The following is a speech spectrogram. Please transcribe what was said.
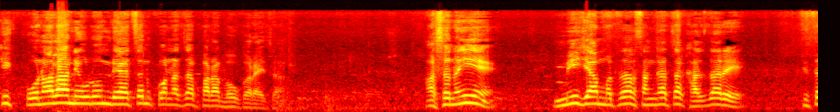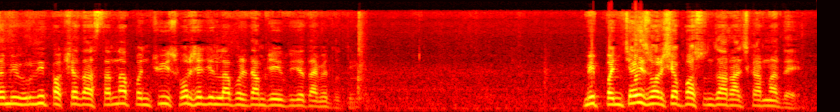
की कोणाला निवडून द्यायचं आणि कोणाचा पराभव करायचा. असं नाही आहे मी ज्या मतदारसंघाचा खासदार आहे तिथं मी विरोधी पक्षात असताना पंचवीस वर्ष जिल्हा परिषद आमच्या युतीच्या ताब्यात होती. मी पंचेचाळीस वर्षापासूनचा राजकारणात आहे.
